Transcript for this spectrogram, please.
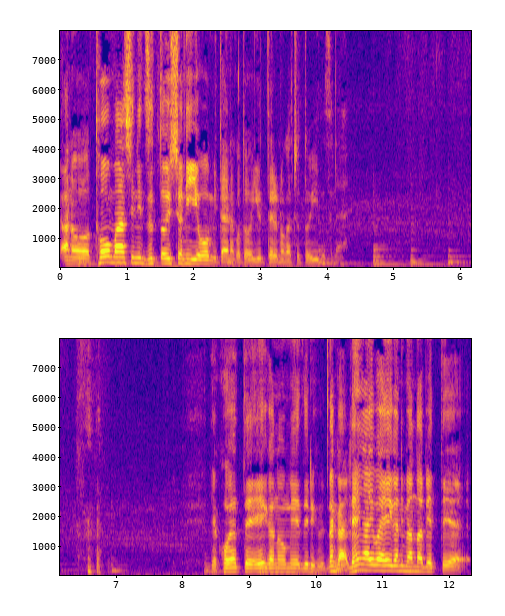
あの遠回しにずっと一緒にいようみたいなことを言ってるのがちょっといいですね。いやこうやって映画の名台詞。なんか恋愛は映画に学べって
